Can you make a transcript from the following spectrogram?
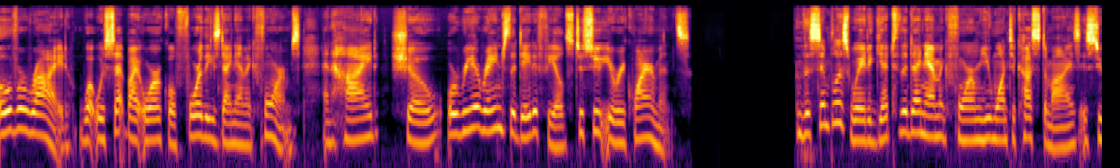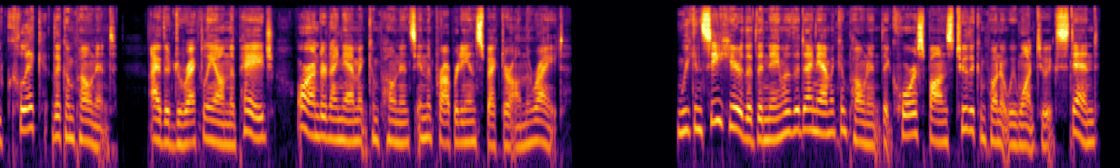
override what was set by Oracle for these dynamic forms and hide, show, or rearrange the data fields to suit your requirements. The simplest way to get to the dynamic form you want to customize is to click the component, either directly on the page or under Dynamic Components in the Property Inspector on the right. We can see here that the name of the dynamic component that corresponds to the component we want to extend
